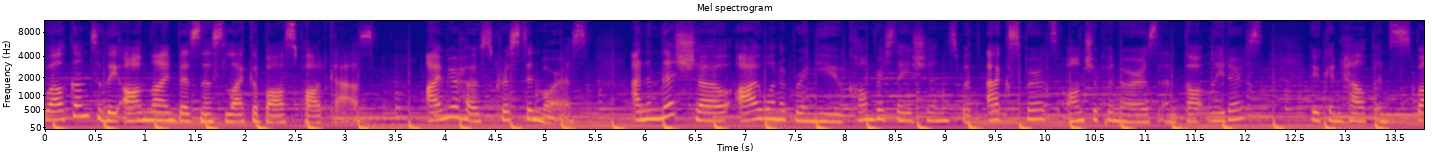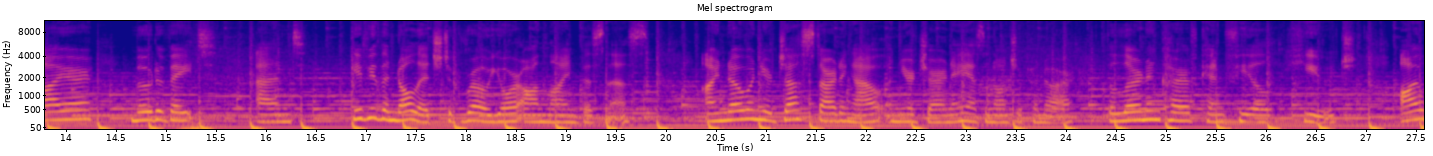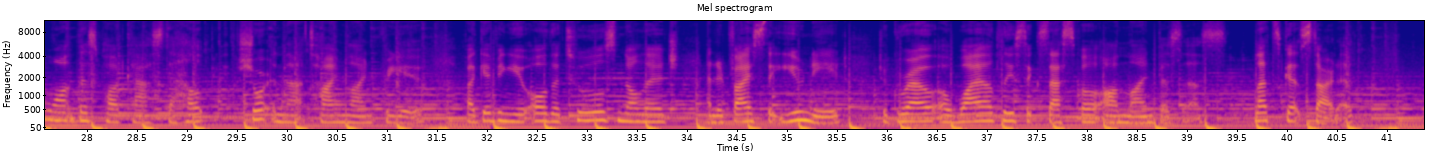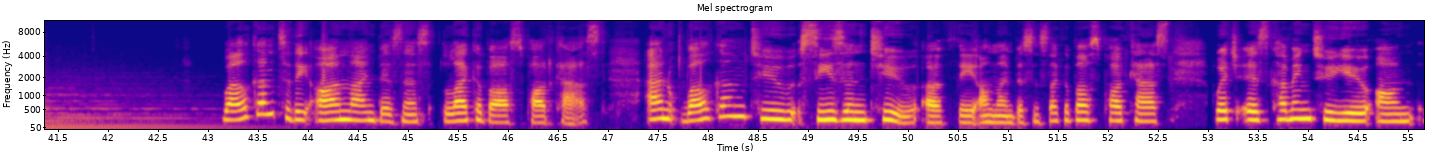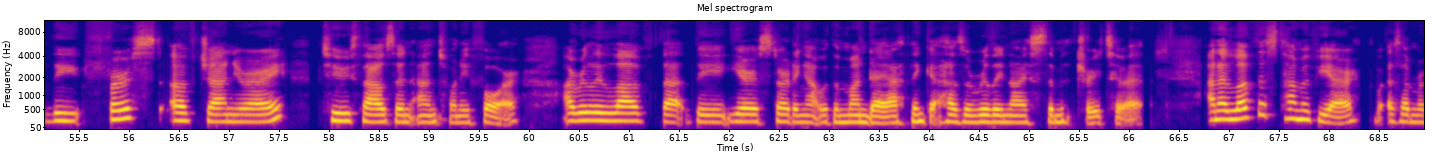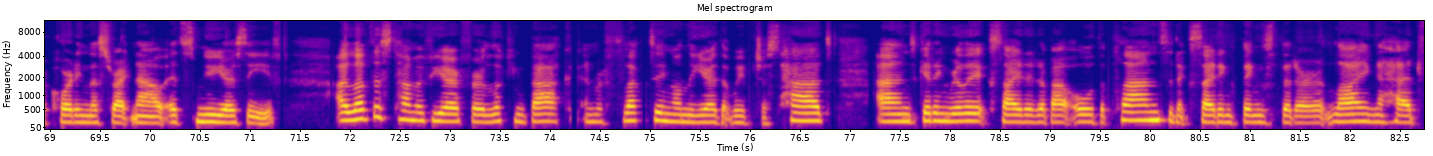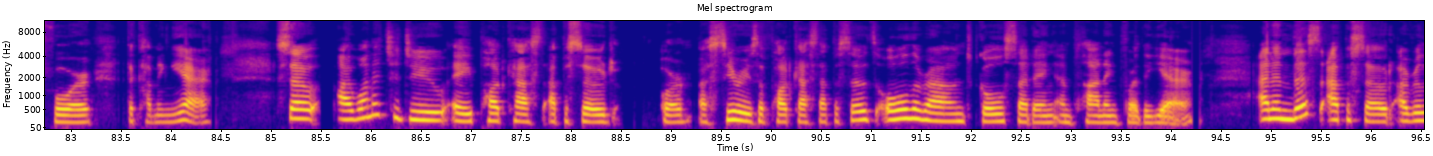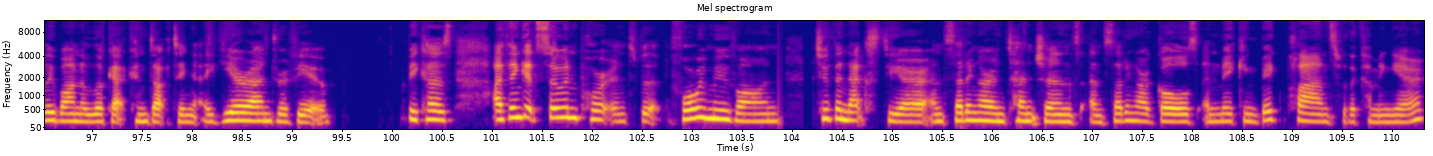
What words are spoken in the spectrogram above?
Welcome to the Online Business Like a Boss podcast. I'm your host, Kristin Morris, and in this show, I want to bring you conversations with experts, entrepreneurs, and thought leaders who can help inspire, motivate, and give you the knowledge to grow your online business. I know when you're just starting out on your journey as an entrepreneur, the learning curve can feel huge. I want this podcast to help shorten that timeline for you by giving you all the tools, knowledge, and advice that you need to grow a wildly successful online business. Let's get started. Welcome to the Online Business Like a Boss podcast, and welcome to season two of the Online Business Like a Boss podcast, which is coming to you on the 1st of January 2024. I really love that the year is starting out with a Monday. I think it has a really nice symmetry to it. And I love this time of year, as I'm recording this right now, it's New Year's Eve. I love this time of year for looking back and reflecting on the year that we've just had and getting really excited about all the plans and exciting things that are lying ahead for the coming year. So, I wanted to do a podcast episode or a series of podcast episodes all around goal setting and planning for the year. And in this episode, I really want to look at conducting a year end review because I think it's so important that before we move on to the next year and setting our intentions and setting our goals and making big plans for the coming year,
